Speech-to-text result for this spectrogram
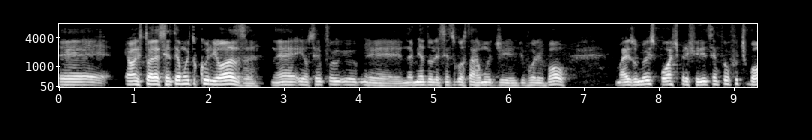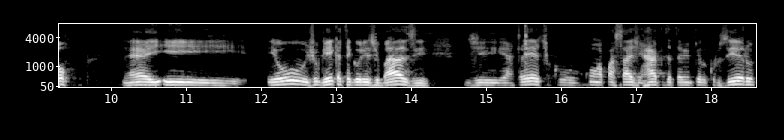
É, é uma história assim, até muito curiosa, né? Eu sempre fui, eu, é, na minha adolescência, gostava muito de, de, voleibol, mas o meu esporte preferido sempre foi o futebol, né? E, e eu joguei categorias de base, de Atlético, com uma passagem rápida também pelo Cruzeiro,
